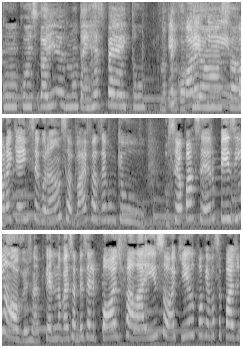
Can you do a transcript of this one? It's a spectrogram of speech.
com, com isso daí, não tem respeito, não tem E fora confiança. que, fora que a insegurança vai fazer com que o, o seu parceiro pise em ovos, né? Porque ele não vai saber se ele pode falar isso ou aquilo, porque você pode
